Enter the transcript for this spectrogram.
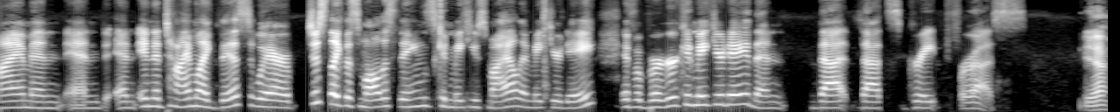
time and and and in a time like this where just like the smallest things can make you smile and make your day if a burger can make your day then that that's great for us. Yeah.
